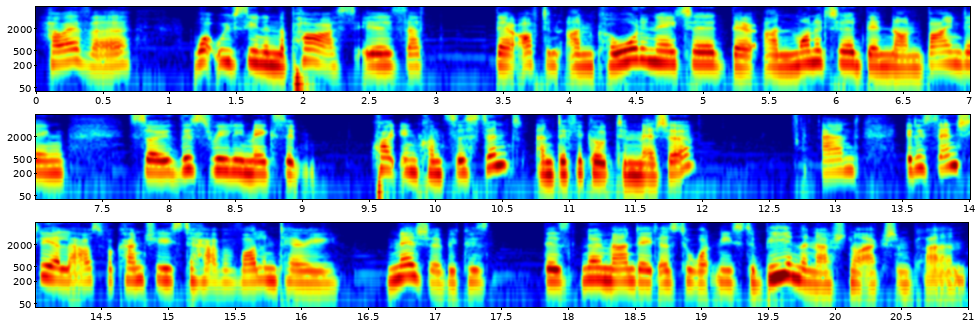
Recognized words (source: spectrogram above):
However, what we've seen in the past is that they're often uncoordinated, they're unmonitored, they're non binding. So this really makes it quite inconsistent and difficult to measure. And it essentially allows for countries to have a voluntary measure because there's no mandate as to what needs to be in the national action plan.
